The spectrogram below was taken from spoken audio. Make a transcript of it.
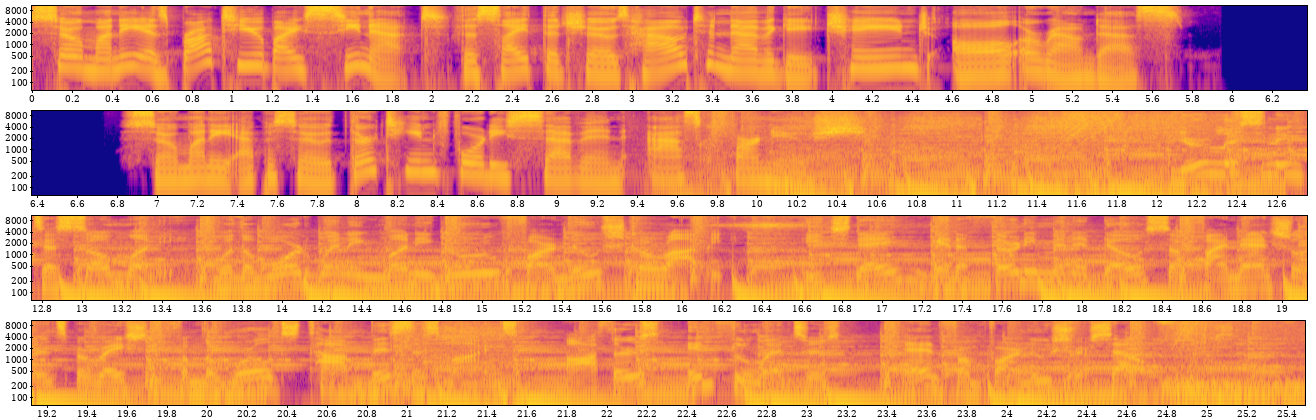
So Money is brought to you by CNET, the site that shows how to navigate change all around us. So Money episode 1347 Ask Farnoosh. You're listening to So Money with award winning money guru Farnoosh Torabi. Each day, get a 30 minute dose of financial inspiration from the world's top business minds, authors, influencers, and from Farnoosh herself.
